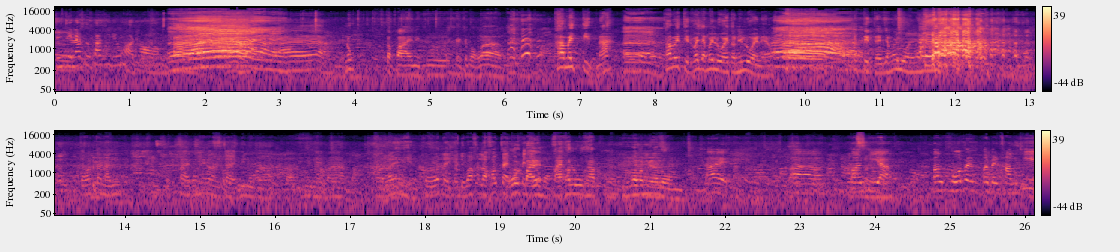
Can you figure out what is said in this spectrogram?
จริงๆแล้วคือผ้าคีริ้วห่อทอง เออยังไงเออนุก กับปายนี่คืออยากจะบอกว่า ถ้าไม่ติดนะเออถ้าไม่ติดว่ายังไม่รวยตอนนี้รวยแล้วถ้าติดแต่ยังไม่รวยไงแต่ว่าตอนนั้นปายก็ให้กำลังใจพี่นุ๊กนะเรายังไงบ้างพอได้เห็นโพสต์อะไรอย่างเงี้ยหรือว่าเราเข้าใจโอ้ว่ายเป็นปายอารมณ์ของปายเขารู้ครับว่ามันเป็นอารมณ์ ใช่เอ่อบางทีอะ บางโพสต์มันมันเป็นคำที่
